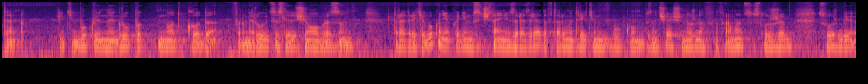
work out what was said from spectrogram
Так, пятибуквенная группа нот кода формируется следующим образом. Вторая и третья буква необходимо сочетание из разряда вторым и третьим буквам, обозначающим нужную информацию служеб, службе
